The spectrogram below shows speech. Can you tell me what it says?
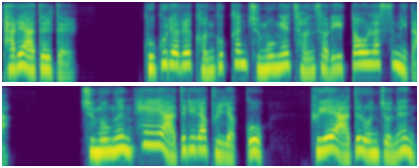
달의 아들들. 고구려를 건국한 주몽의 전설이 떠올랐습니다. 주몽은 해의 아들이라 불렸고 그의 아들 온조는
